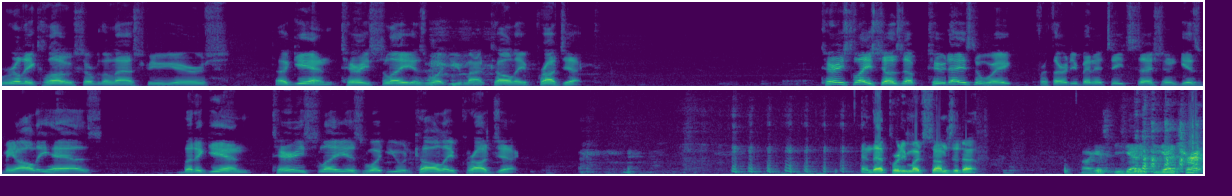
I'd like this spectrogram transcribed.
really close over the last few years. Again, Terry Slay is what you might call a project. Terry Slay shows up two days a week for 30 minutes each session, gives me all he has. But again, Terry Slay is what you would call a project. and that pretty much sums it up. I guess you got you got to train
